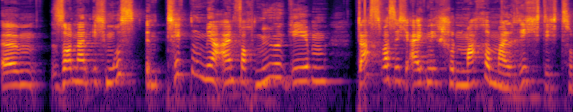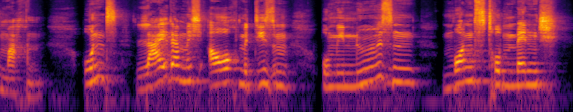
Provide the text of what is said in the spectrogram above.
ähm, sondern ich muss in Ticken mir einfach Mühe geben, das, was ich eigentlich schon mache, mal richtig zu machen. Und leider mich auch mit diesem ominösen Monstrum Mensch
